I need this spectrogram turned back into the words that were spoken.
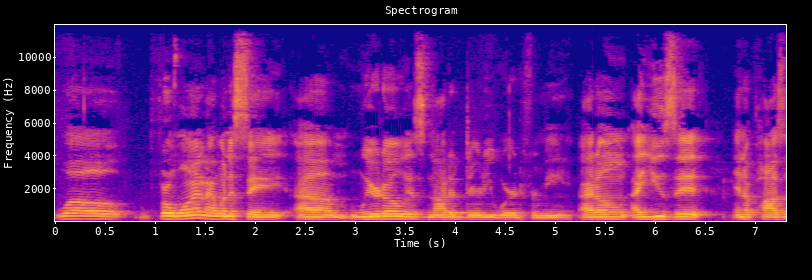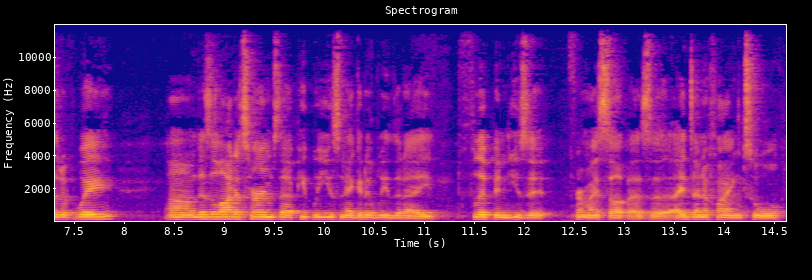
well, for one, I want to say um, weirdo is not a dirty word for me. I don't, I use it in a positive way. Um, there's a lot of terms that people use negatively that I flip and use it for myself as a identifying tool.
